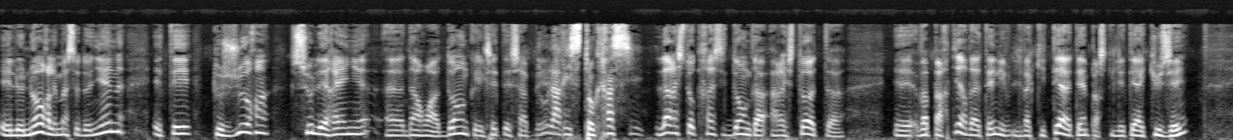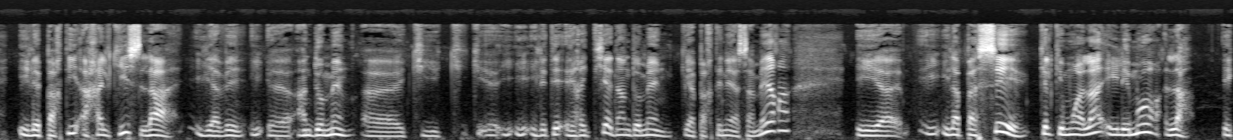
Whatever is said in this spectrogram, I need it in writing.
et le Nord, les Macédoniennes, étaient toujours sous les règnes euh, d'un roi. Donc il s'est échappé. D'où l'aristocratie. L'aristocratie, donc Aristote, euh, va partir d'Athènes, il va quitter Athènes parce qu'il était accusé. Il est parti à Chalkis, là il y avait euh, un domaine, euh, qui, il était héritier d'un domaine qui appartenait à sa mère, et euh, il a passé quelques mois là et il est mort là. Et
